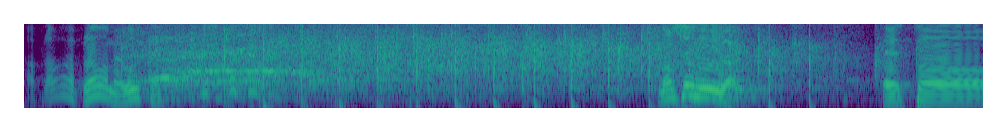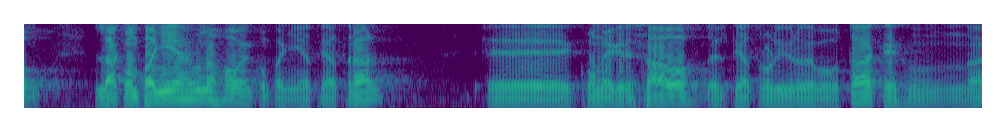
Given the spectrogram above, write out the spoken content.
Aplaudan, aplaudan, me gusta. No se inhiba. Esto, la compañía es una joven compañía teatral eh, con egresados del Teatro Libre de Bogotá, que es una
